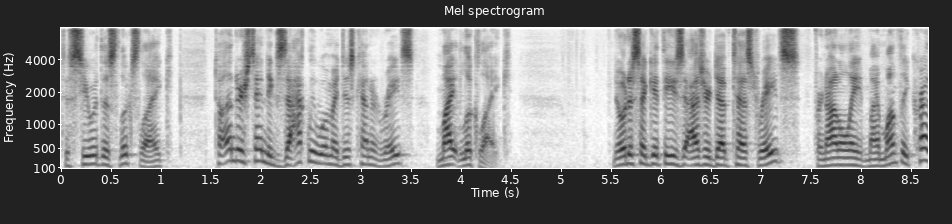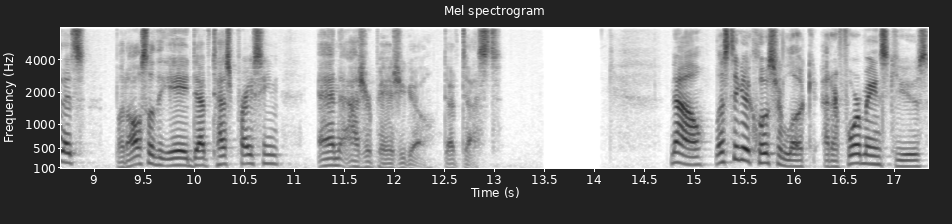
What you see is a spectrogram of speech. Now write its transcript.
to see what this looks like to understand exactly what my discounted rates might look like. Notice I get these Azure Dev Test rates for not only my monthly credits, but also the EA Dev Test pricing and Azure Pay-As-You-Go Dev Test. Now, let's take a closer look at our four main SKUs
